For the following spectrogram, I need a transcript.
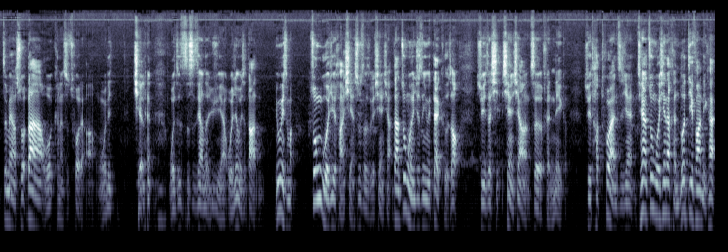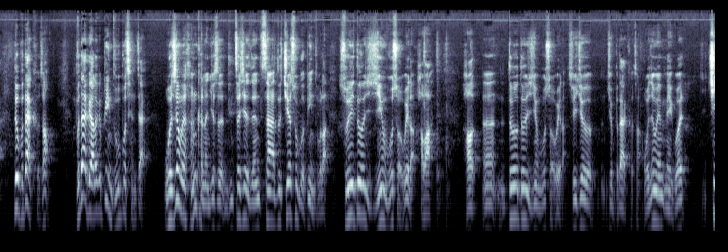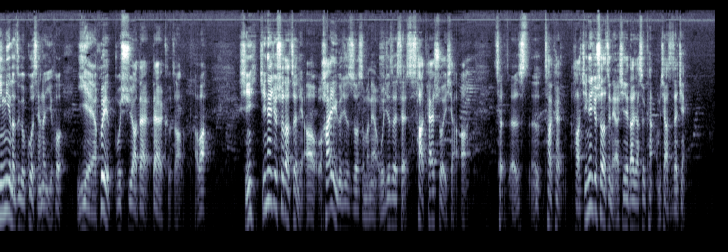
这么样说？当然我可能是错的啊，我的。结论，我这只是这样的预言，我认为是大，因为什么？中国就好像显示出这个现象，但中国人就是因为戴口罩，所以这现现象是很那个，所以他突然之间，像中国现在很多地方，你看都不戴口罩，不代表那个病毒不存在。我认为很可能就是这些人虽然都接触过病毒了，所以都已经无所谓了，好吧？好，嗯，都都已经无所谓了，所以就就不戴口罩。我认为美国经历了这个过程了以后，也会不需要戴戴口罩了，好吧？行，今天就说到这里啊。我还有一个就是说什么呢？我就在在岔开说一下啊，岔呃呃岔开。好，今天就说到这里啊，谢谢大家收看，我们下次再见。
